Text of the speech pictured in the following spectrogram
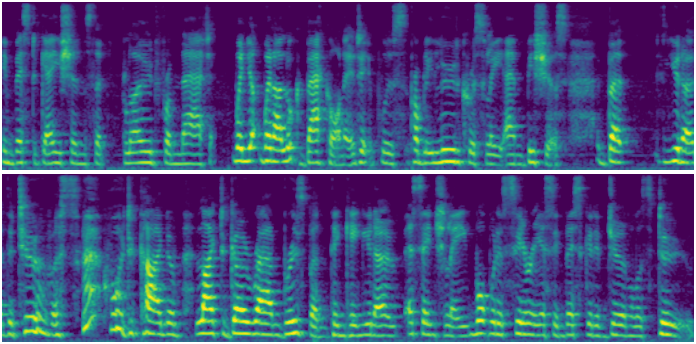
investigations that flowed from that. When, you, when I look back on it, it was probably ludicrously ambitious, but you know, the two of us would kind of like to go around Brisbane thinking, you know, essentially, what would a serious investigative journalist do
